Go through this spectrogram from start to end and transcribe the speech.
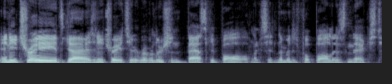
Any trades, guys? Any trades here? Revolution basketball. Like I said, limited football is next.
